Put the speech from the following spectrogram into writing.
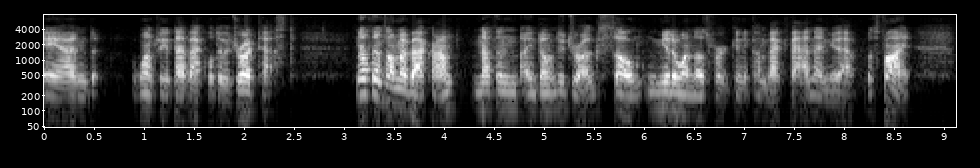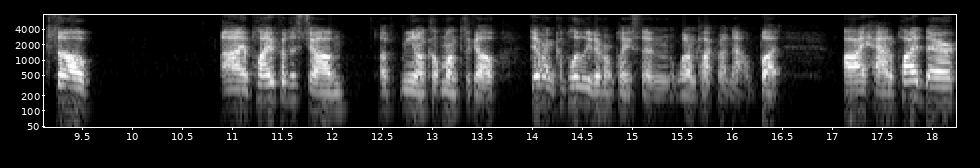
and once we get that back, we'll do a drug test. Nothing's on my background. Nothing. I don't do drugs, so neither one of those were going to come back bad, and I knew that was fine. So I applied for this job, uh, you know, a couple months ago. Different, completely different place than what I'm talking about now. But I had applied there,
